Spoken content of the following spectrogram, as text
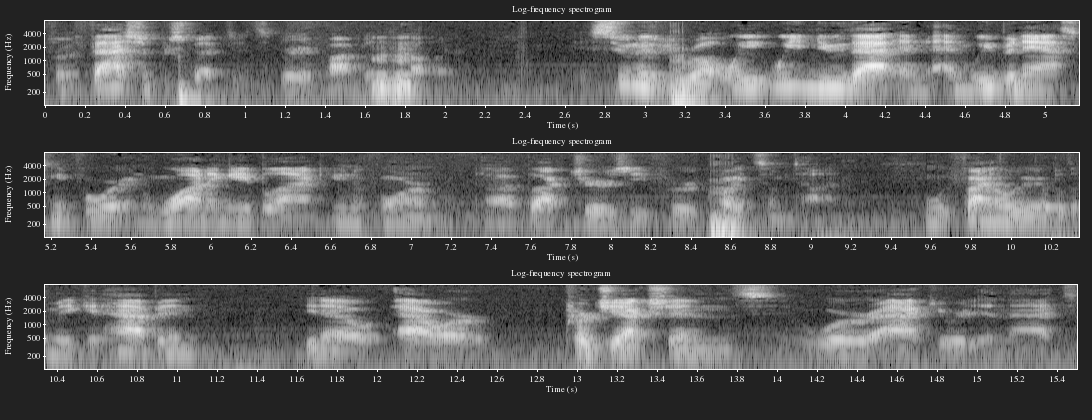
from a fashion perspective. It's a very popular Mhm. color. As soon as we roll, we, we knew that, and, and we've been asking for it and wanting a black uniform, uh, black jersey for quite some time. When we finally were able to make it happen, you know, our projections were accurate in that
